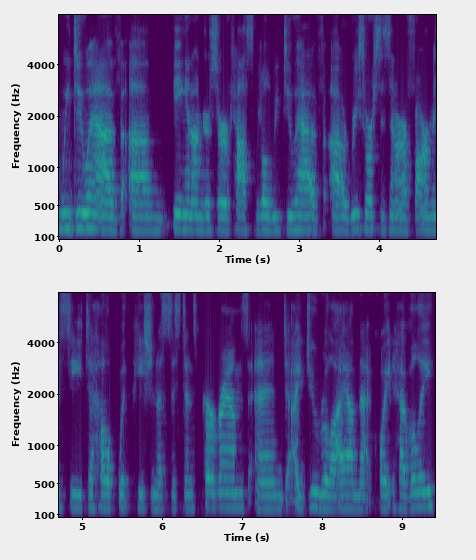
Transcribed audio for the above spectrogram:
we do have, um, being an underserved hospital, we do have uh, resources in our pharmacy to help with patient assistance programs, and I do rely on that quite heavily.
